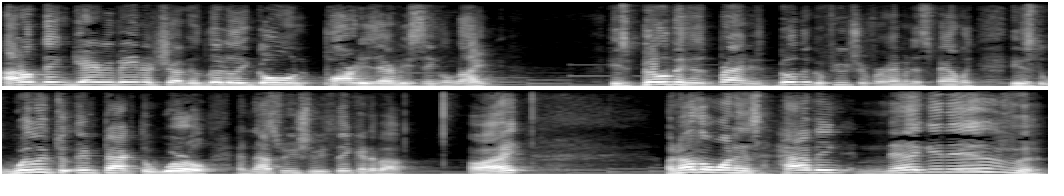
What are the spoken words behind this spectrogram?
I don't think Gary Vaynerchuk is literally going parties every single night. He's building his brand. He's building a future for him and his family. He's willing to impact the world, and that's what you should be thinking about. All right? Another one is having negative,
